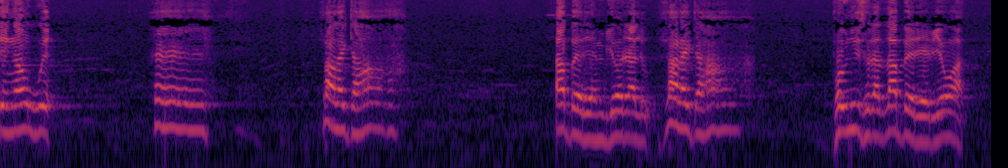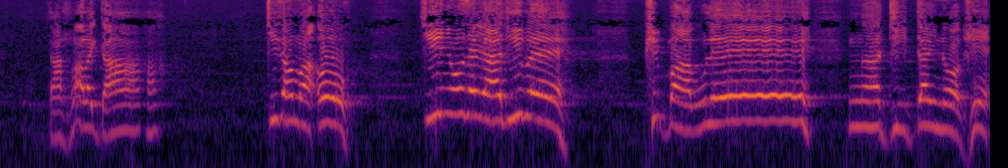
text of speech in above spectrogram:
သင်္ကန်းဝတ် ဟဲလှလိုက်တာအပယ်ရင်ပြောရလို့လှလိုက်တာဘုန်းကြီးဆိုတာသပ္ပယ်တယ်ပြောอ่ะဒါလှလိုက်တာကြီးဆောင်မအိုးကြီးညိုးစရာကြီးပဲဖြစ်ပါဘူးလေငါဒီတိုင်းတော့ဖြင့်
